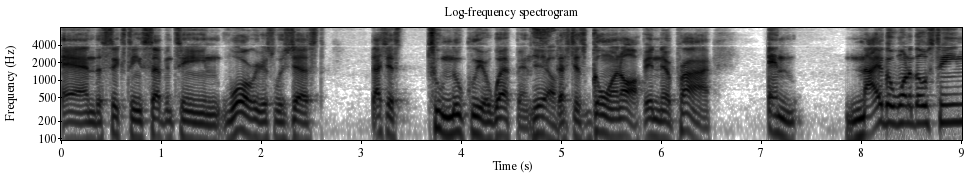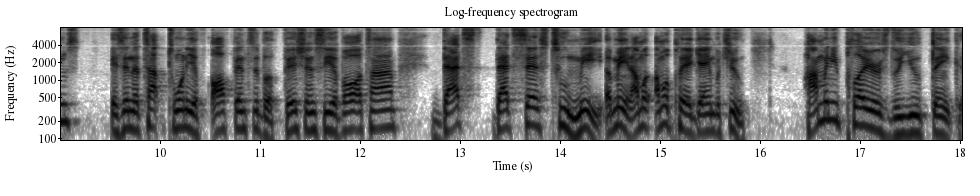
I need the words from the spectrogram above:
And the 16 17 Warriors was just, that's just two nuclear weapons yeah. that's just going off in their prime. And neither one of those teams is in the top 20 of offensive efficiency of all time, that's that says to me. I mean, I'm I'm gonna play a game with you. How many players do you think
